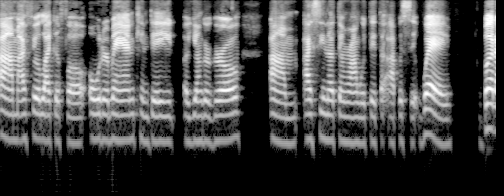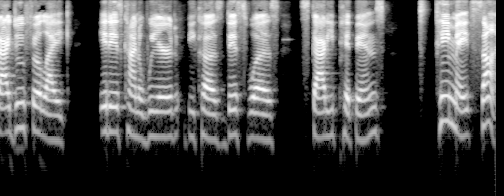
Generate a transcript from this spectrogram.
Um, I feel like if a older man can date a younger girl, um, I see nothing wrong with it the opposite way. But I do feel like it is kind of weird because this was Scottie Pippen's teammate's son,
